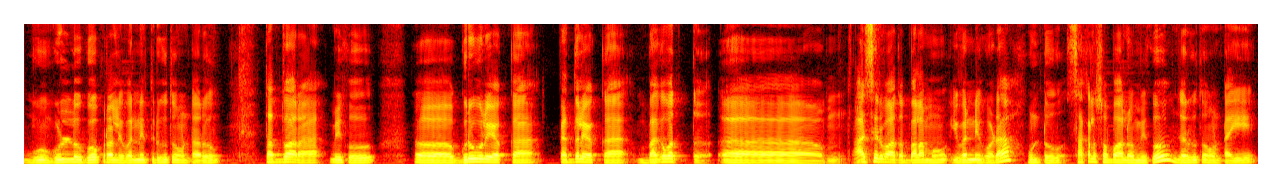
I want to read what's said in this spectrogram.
గు- గుళ్ళు గోపురాలు ఇవన్నీ తిరుగుతూ ఉంటారు. తద్వారా మీకు గురువుల యొక్క పెద్దల యొక్క భగవత్ ఆశీర్వాద బలము ఇవన్నీ కూడా ఉంటూ సకల శుభాలు మీకు జరుగుతూ ఉంటాయి.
